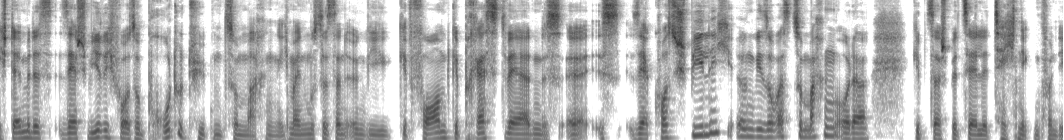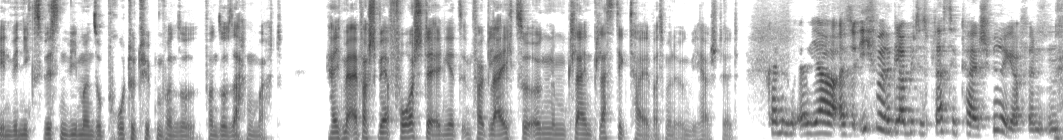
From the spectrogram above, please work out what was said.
ich stelle mir das sehr schwierig vor, so Prototypen zu machen. Ich meine, muss das dann irgendwie geformt, gepresst werden? Das äh, ist sehr kostspielig, irgendwie sowas zu machen? Oder gibt es da spezielle Techniken, von denen wir nichts wissen, wie man so Prototypen von so, von so Sachen macht? Kann ich mir einfach schwer vorstellen, jetzt im Vergleich zu irgendeinem kleinen Plastikteil, was man irgendwie herstellt. Kann ich, äh, ja, also ich würde, glaube ich, das Plastikteil schwieriger finden.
